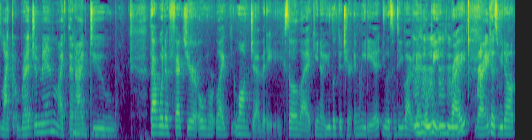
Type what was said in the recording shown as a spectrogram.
like a regimen, like that I mm-hmm. do that would affect your over like longevity. So like you know you looked at your immediate, you listen to your body, gotta go pee, right? Mm-hmm, right. Because we don't,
